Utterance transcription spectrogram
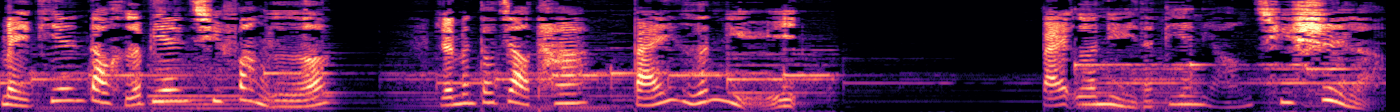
每天到河边去放鹅，人们都叫她白鹅女。白鹅女的爹娘去世了，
